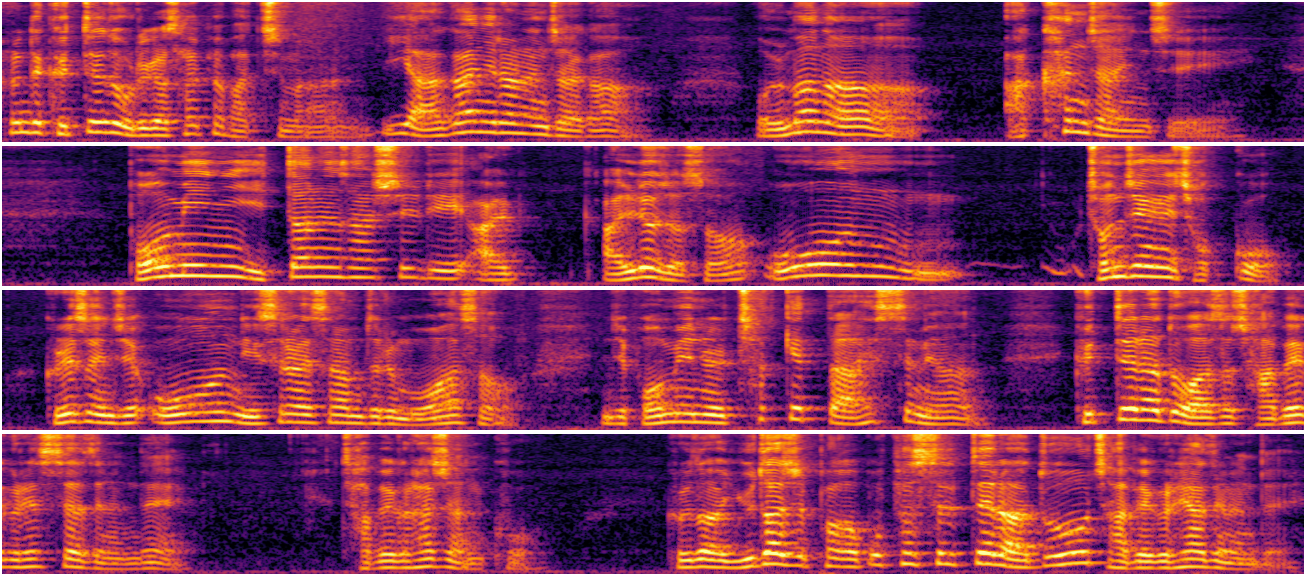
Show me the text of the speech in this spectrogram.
그런데 그때도 우리가 살펴봤지만 이 아간이라는 자가 얼마나 악한 자인지 범인이 있다는 사실이 알, 알려져서 온 전쟁에 졌고 그래서 이제 온 이스라엘 사람들을 모아서 이제 범인을 찾겠다 했으면 그때라도 와서 자백을 했어야 되는데 자백을 하지 않고 그러다 유다 지파가 뽑혔을 때라도 자백을 해야 되는데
